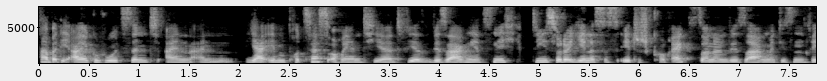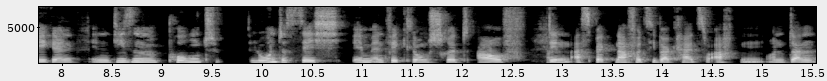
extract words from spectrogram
Aber die Algo-Rules sind ein, ein, ja eben prozessorientiert. Wir, wir sagen jetzt nicht, dies oder jenes ist ethisch korrekt, sondern wir sagen mit diesen Regeln, in diesem Punkt lohnt es sich im Entwicklungsschritt auf den Aspekt Nachvollziehbarkeit zu achten. Und dann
